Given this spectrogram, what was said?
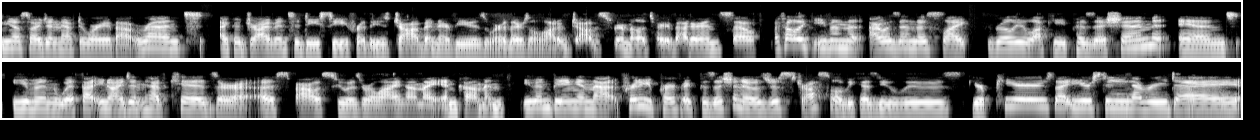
you know, so I didn't have to worry about rent. I could drive into DC for these job interviews where there's a lot of jobs for military veterans. So I felt like even I was in this like really lucky position. And even with that, you know, I didn't have kids or a, spouse who was relying on my income. And even being in that pretty perfect position, it was just stressful because you lose your peers that you're seeing every day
